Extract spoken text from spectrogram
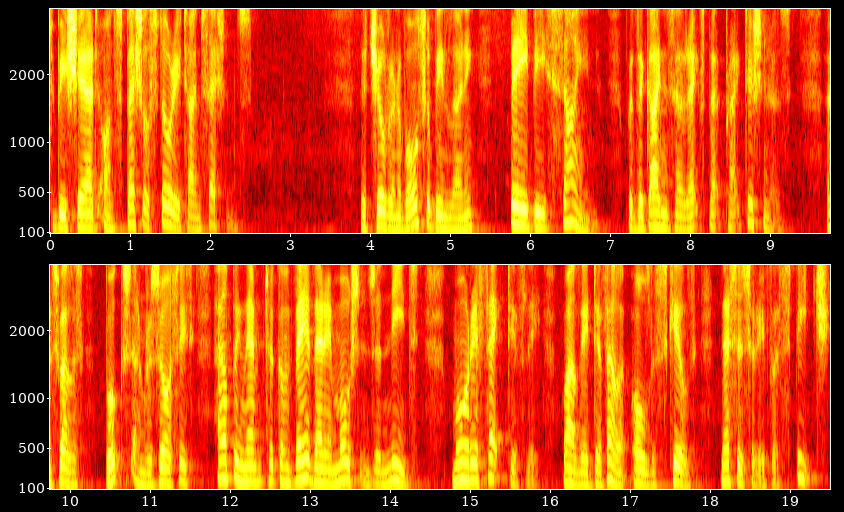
to be shared on special storytime sessions. The children have also been learning baby sign with the guidance of expert practitioners as well as books and resources helping them to convey their emotions and needs more effectively while they develop all the skills necessary for speech.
